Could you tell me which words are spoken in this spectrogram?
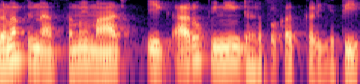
ગણતરીના સમયમાં જ એક આરોપીની ધરપકડ કરી હતી.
